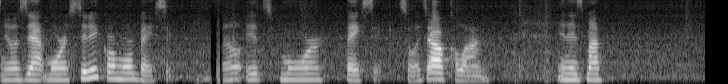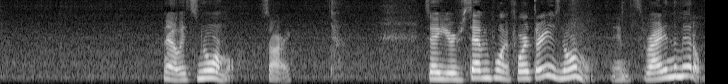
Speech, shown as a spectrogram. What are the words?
You know, is that more acidic or more basic? Well, it's more basic. So it's alkaline. And is my No, it's normal. Sorry. So your 7.43 is normal. It's right in the middle.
